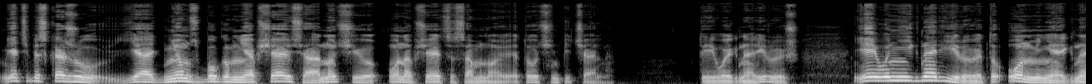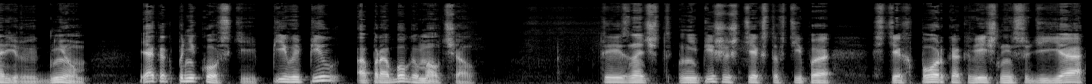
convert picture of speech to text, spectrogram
Я тебе скажу, я днем с Богом не общаюсь, а ночью он общается со мной. Это очень печально. Ты его игнорируешь? Я его не игнорирую, это он меня игнорирует днем. Я как Паниковский, пиво пил, а про Бога молчал. Ты, значит, не пишешь текстов типа «С тех пор, как вечный судья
